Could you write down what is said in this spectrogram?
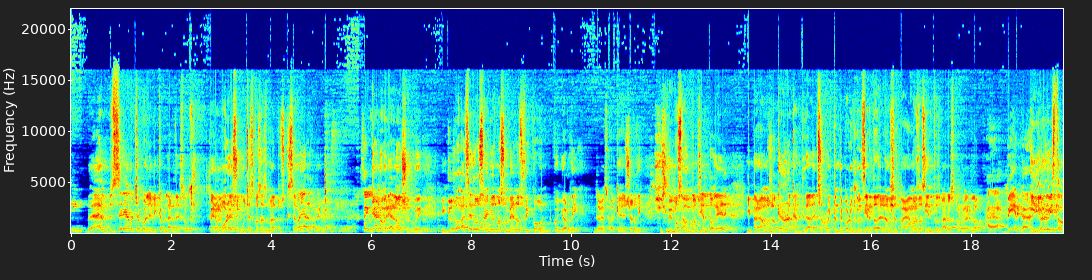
Eh, pues, sería mucha polémica hablar de eso, güey. Pero por eso y muchas cosas más, pues que se vaya a la verga. Sí. Ya no vería Longshot, güey. Incluso hace dos años más o menos fui con, con Jordi. Deben saber quién es Jordi. Fuimos a un concierto de él y pagamos lo que era una cantidad exorbitante por un concierto de Longshot. Pagamos 200 varos por verlo. A la verga. Y- yo lo he visto.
